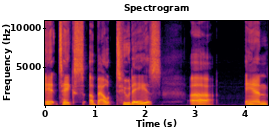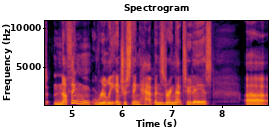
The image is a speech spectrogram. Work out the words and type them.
it takes about two days, uh, and nothing really interesting happens during that two days. Uh,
